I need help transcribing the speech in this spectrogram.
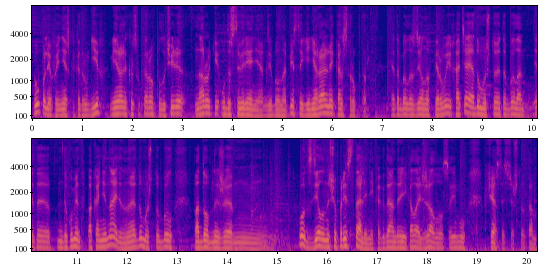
Туполев и несколько других генеральных конструкторов получили на руки удостоверение, где было написано «генеральный конструктор». Это было сделано впервые, хотя я думаю, что это было, это документов пока не найдено, но я думаю, что был подобный же ход сделан еще при Сталине, когда Андрей Николаевич жаловался ему, в частности, что там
